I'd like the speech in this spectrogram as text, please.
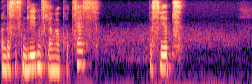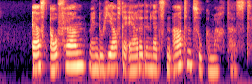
Und das ist ein lebenslanger Prozess. Das wird erst aufhören, wenn du hier auf der Erde den letzten Atemzug gemacht hast.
